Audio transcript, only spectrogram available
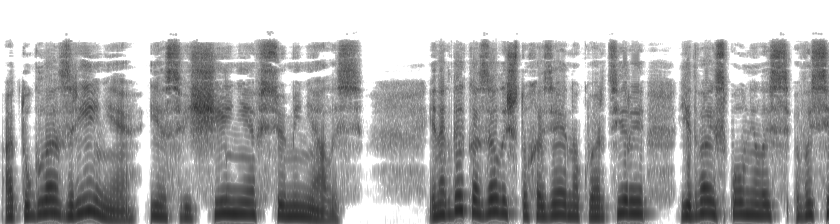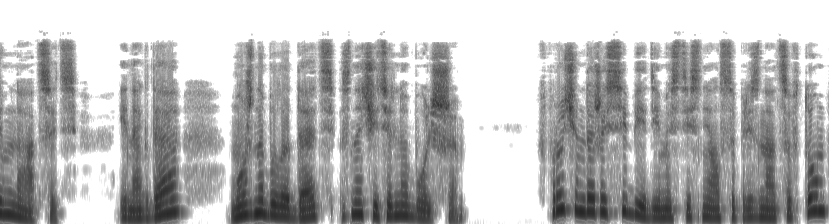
От угла зрения и освещения все менялось. Иногда казалось, что хозяину квартиры едва исполнилось восемнадцать, иногда можно было дать значительно больше. Впрочем, даже себе Дима стеснялся признаться в том,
